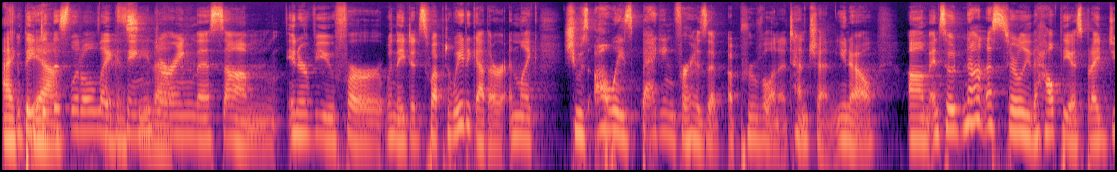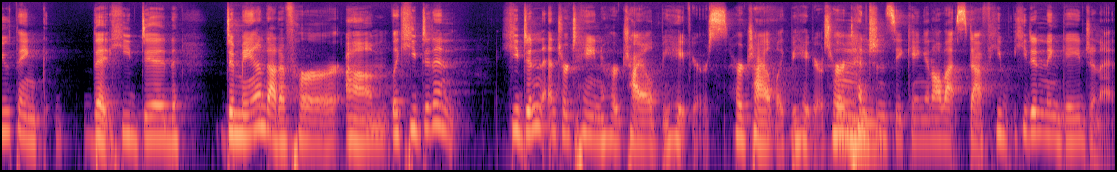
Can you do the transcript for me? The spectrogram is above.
I- they yeah, did this little like thing during this um interview for when they did swept away together. And like she was always begging for his a- approval and attention you know? Um and so not necessarily the healthiest but i do think that he did demand out of her um like he didn't he didn't entertain her child behaviors her childlike behaviors her attention seeking and all that stuff. He he didn't engage in it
